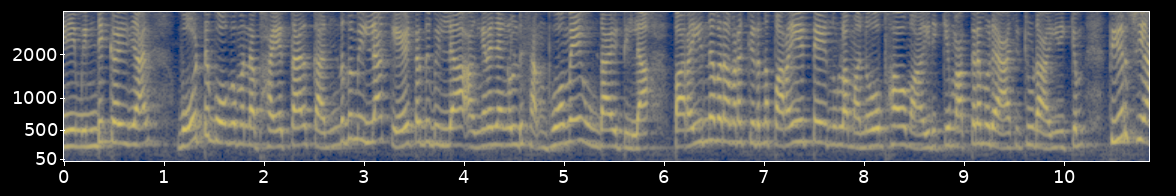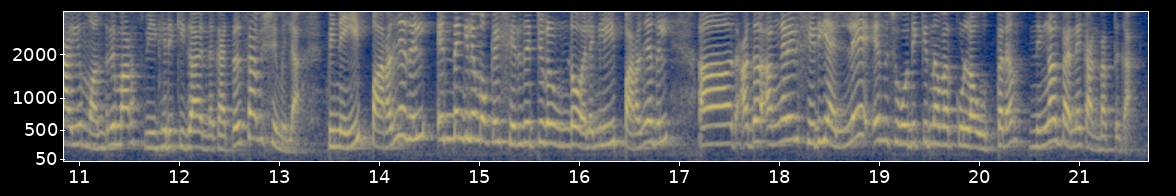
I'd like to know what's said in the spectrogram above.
ഇനി മിണ്ടിക്കഴിഞ്ഞാൽ വോട്ട് പോകുമെന്ന ഭയത്താൽ കണ്ടതുമില്ല കേട്ടതുമില്ല അങ്ങനെ ഞങ്ങളുടെ സംഭവമേ ഉണ്ടായിട്ടില്ല. പറയുന്നവർ അവരെ കിടന്ന് പറയട്ടെ എന്നുള്ള മനോഭാവമായിരിക്കും ഒരു ആറ്റിറ്റ്യൂഡ് ആയിരിക്കും. തീർച്ചയായും മന്ത്രിമാർ സ്വീകരിക്കുക എന്ന കാര്യത്തിൽ സംശയമില്ല. പിന്നെ ഈ പറഞ്ഞതിൽ എന്തെങ്കിലുമൊക്കെ ശരിതെറ്റുകൾ ഉണ്ടോ? അല്ലെങ്കിൽ ഈ പറഞ്ഞതിൽ അത് അങ്ങനെ ശരിയല്ലേ എന്ന് ചോദിക്കുന്നവർക്കുള്ള ഉത്തരം നിങ്ങൾ തന്നെ കണ്ടെത്തുക.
